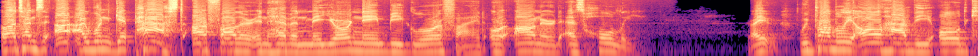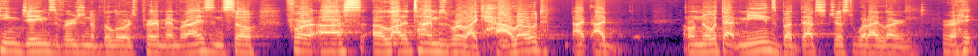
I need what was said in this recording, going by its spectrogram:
A lot of times, I, I wouldn't get past our Father in heaven, may your name be glorified or honored as holy. Right? We probably all have the old King James version of the Lord's Prayer memorized. And so, for us, a lot of times we're like, hallowed. I, I, I don't know what that means, but that's just what I learned, right?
